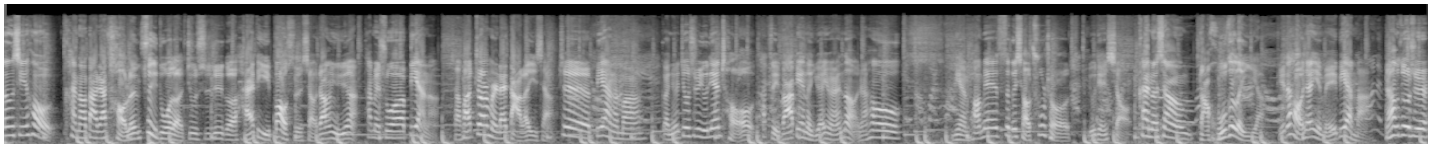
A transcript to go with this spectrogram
更新后看到大家讨论最多的就是这个海底 BOSS 小章鱼，他们说变了，小爬专门来打了一下，这变了吗？感觉就是有点丑，他嘴巴变得圆圆的，然后。脸旁边四个小触手有点小，看着像长胡子了一样，别的好像也没变吧。然后就是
